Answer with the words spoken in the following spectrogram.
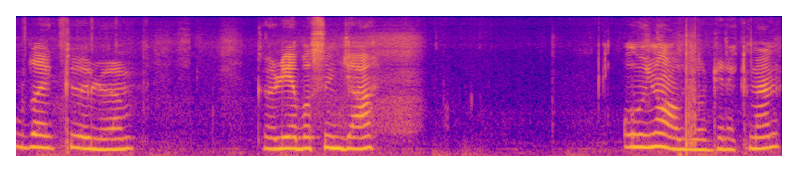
Burada köylüm. Köylüye basınca oyunu alıyor direktmen.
